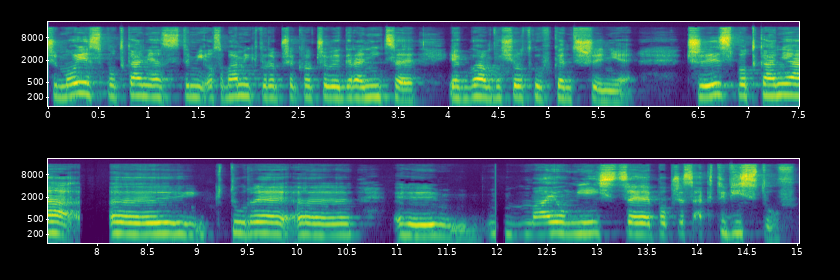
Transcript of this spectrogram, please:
czy moje spotkania z tymi osobami, które przekroczyły granicę, jak byłam w ośrodku w Kętrzynie, czy spotkania, e, które e, e, mają miejsce poprzez aktywistów.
